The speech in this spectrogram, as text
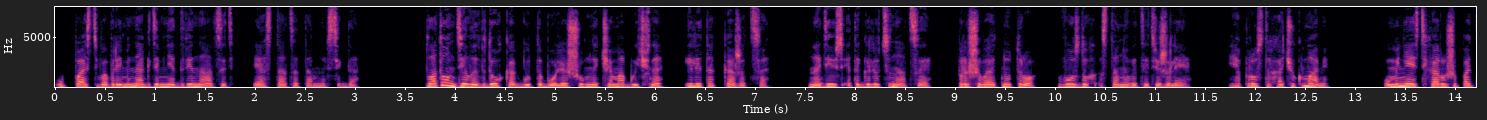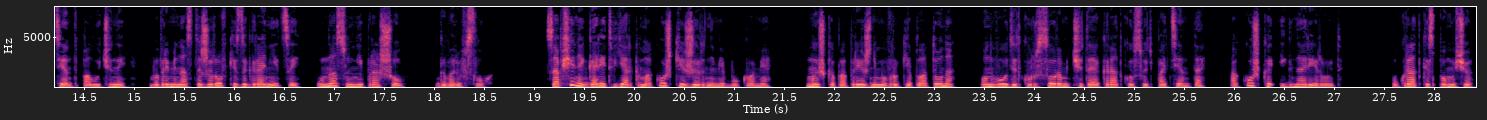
упасть во времена, где мне двенадцать, и остаться там навсегда. Платон делает вдох как будто более шумный, чем обычно, или так кажется. Надеюсь, это галлюцинация. Прошивает нутро, воздух становится тяжелее. Я просто хочу к маме. У меня есть хороший патент, полученный во времена стажировки за границей. У нас он не прошел, говорю вслух. Сообщение горит в ярком окошке жирными буквами. Мышка по-прежнему в руке Платона, он водит курсором, читая краткую суть патента. Окошко игнорирует. Украдкой с помощью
